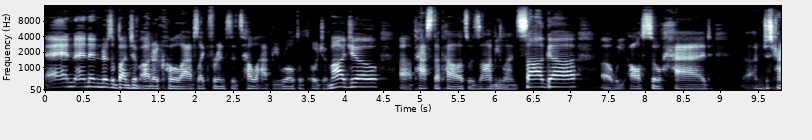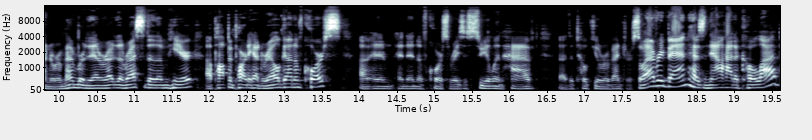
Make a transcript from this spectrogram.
and and then there's a bunch of other collabs, like for instance, Hello Happy World with Ojamajo, uh, Pastel Palettes with Zombieland Saga. Uh, we also had. I'm just trying to remember the, the rest of them here. Uh, Poppin' Party had Railgun, of course, uh, and and then of course Raise A Suilen had uh, the Tokyo Revenger. So every band has now had a collab,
